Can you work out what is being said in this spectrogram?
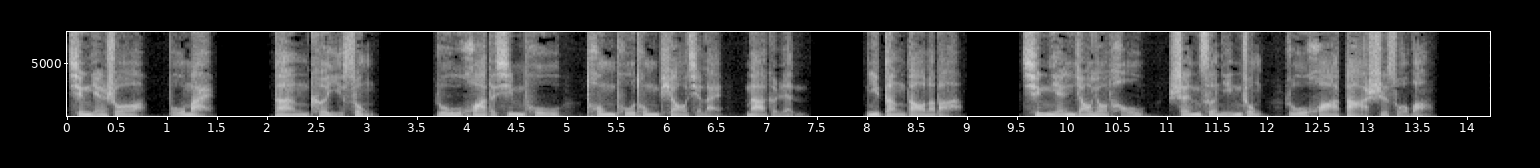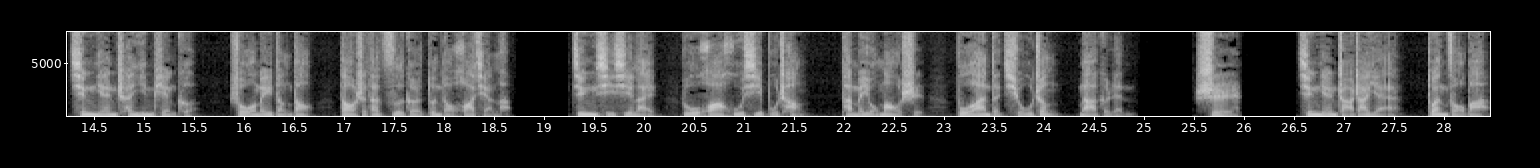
青年说不卖，但可以送。如花的心扑通扑通跳起来。那个人，你等到了吧？青年摇摇头，神色凝重。如花大失所望。青年沉吟片刻，说：“我没等到，倒是他自个儿蹲到花前了。”惊喜袭来，如花呼吸不畅，他没有冒失，不安的求证那个人是。青年眨眨眼，端走吧，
